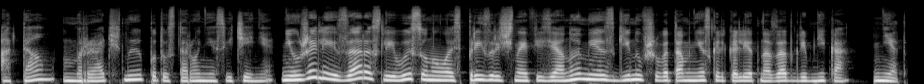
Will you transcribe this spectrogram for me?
а там мрачное потустороннее свечение. Неужели из зарослей высунулась призрачная физиономия сгинувшего там несколько лет назад грибника? Нет,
